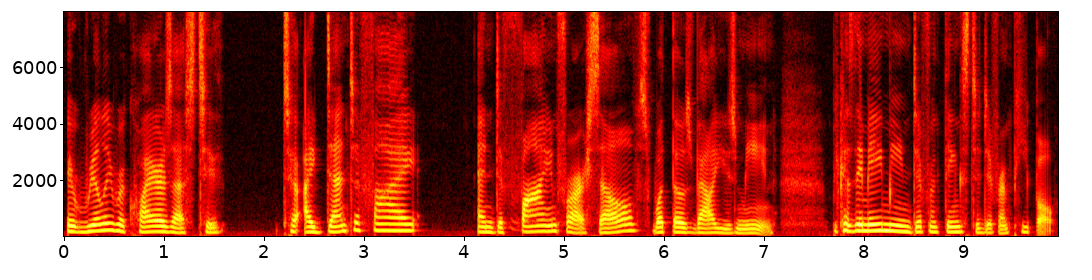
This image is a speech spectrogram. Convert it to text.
it really requires us to, to identify and define for ourselves what those values mean because they may mean different things to different people.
